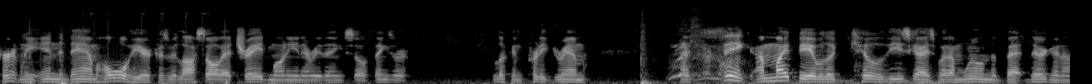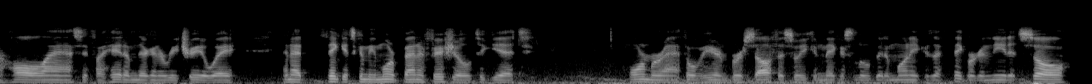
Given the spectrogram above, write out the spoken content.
currently in the damn hole here because we lost all that trade money and everything, so things are looking pretty grim. I think I might be able to kill these guys, but I'm willing to bet they're going to haul ass. If I hit them, they're going to retreat away. And I think it's going to be more beneficial to get Hoarmurath over here in Bursarthus so he can make us a little bit of money, because I think we're going to need it. So,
